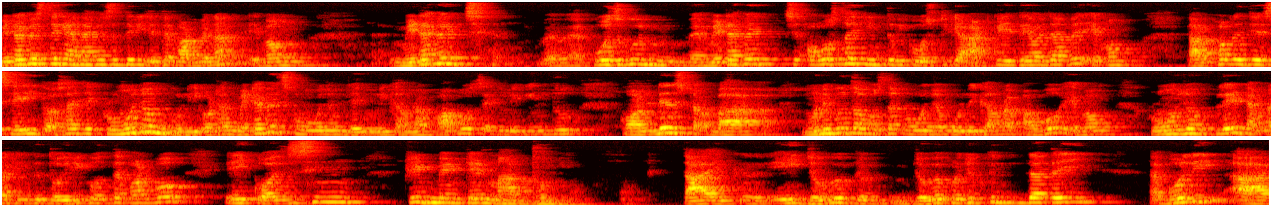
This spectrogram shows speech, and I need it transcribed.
মেটাফেজ থেকে অ্যানাফেজের দিকে যেতে পারবে না এবং মেটাফেজ কোষগুলি মেটাফেজ অবস্থায় কিন্তু ওই কোষটিকে আটকে দেওয়া যাবে এবং তার ফলে যে সেই দশায় যে ক্রোমোজোমগুলি, অর্থাৎ মেটাফেজ ক্রোমোজোম যেগুলিকে আমরা পাবো, সেগুলি কিন্তু কনডেন্সড বা ঘনীভূত অবস্থার ক্রোমোজোমগুলিকে আমরা পাবো এবং ক্রোমোজোম প্লেট আমরা কিন্তু তৈরি করতে পারব এই কলচিসিন ট্রিটমেন্টের মাধ্যমে। তাই এই জৈব জৈব প্রযুক্তিবিদ্যাতেই বলি, আর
